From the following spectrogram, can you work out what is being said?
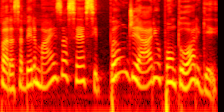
Para saber mais, acesse pãodiario.org.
